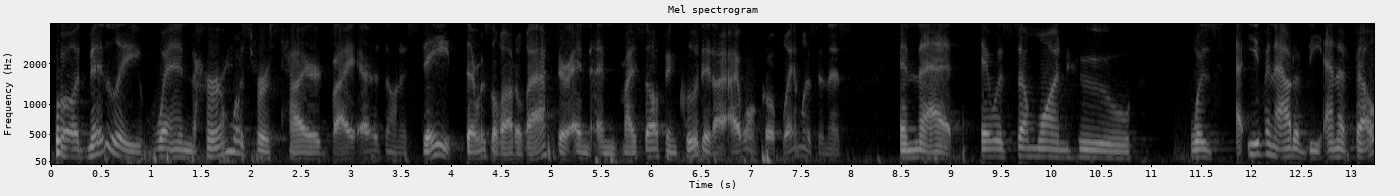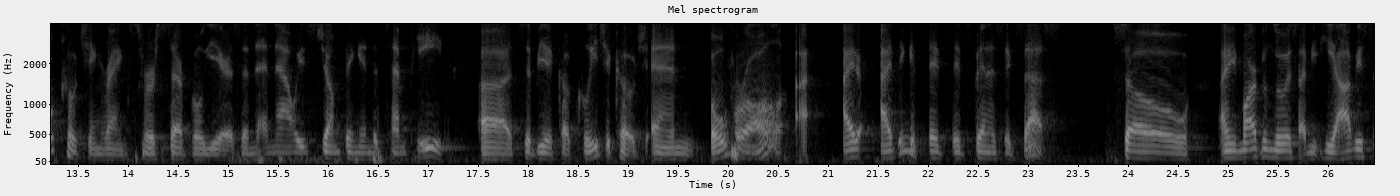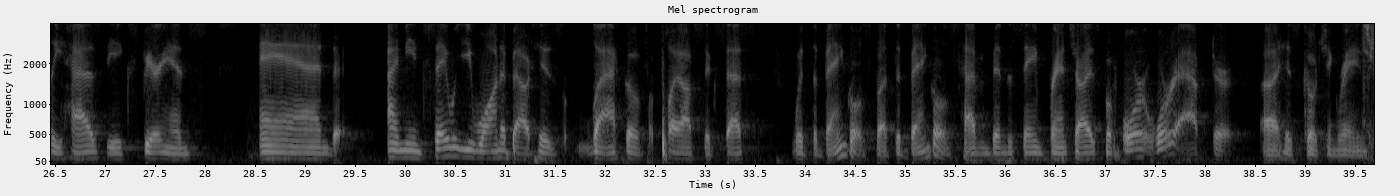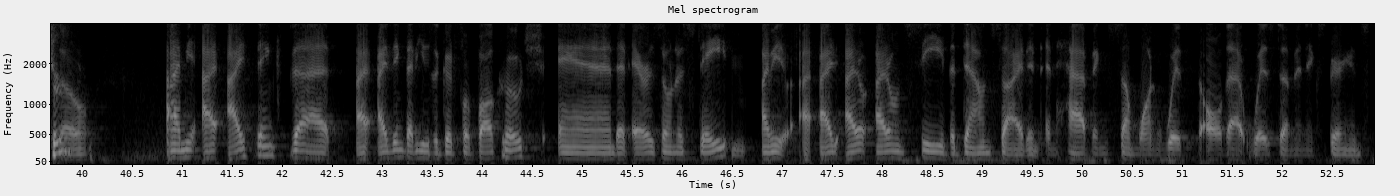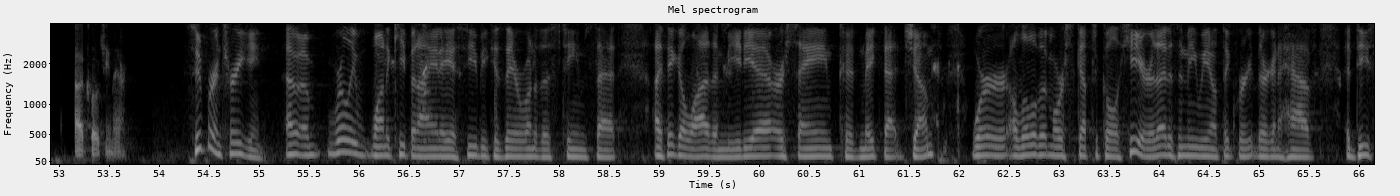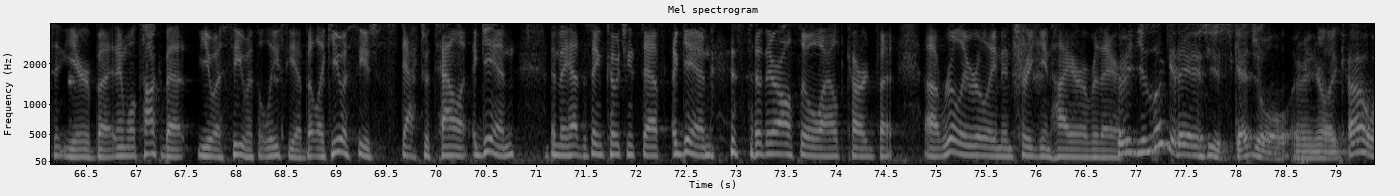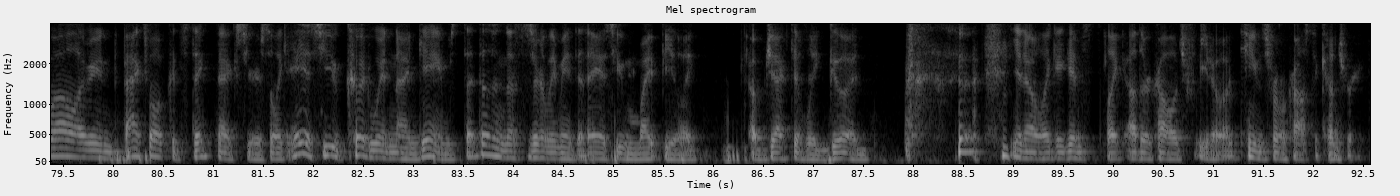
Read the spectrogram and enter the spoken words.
Well, admittedly, when Herm was first hired by Arizona State, there was a lot of laughter, and, and myself included. I, I won't go blameless in this in that it was someone who was even out of the NFL coaching ranks for several years, and, and now he's jumping into Tempe uh, to be a collegiate coach. And overall, I, I, I think it, it, it's been a success. So, I mean, Marvin Lewis, I mean, he obviously has the experience. And I mean, say what you want about his lack of playoff success with the Bengals, but the Bengals haven't been the same franchise before or after uh, his coaching range. So, I mean, I, I think that I, I, think that he's a good football coach, and at Arizona State, I mean, I, I, don't, I don't see the downside in, in having someone with all that wisdom and experience uh, coaching there. Super intriguing. I really want to keep an eye on ASU because they are one of those teams that I think a lot of the media are saying could make that jump. We're a little bit more skeptical here. That doesn't mean we don't think they're going to have a decent year, but and we'll talk about USC with Alicia, but like USC is just stacked with talent again, and they have the same coaching staff again, so they're also a wild card. But uh, really, really an intriguing hire over there. I mean, you look at ASU's schedule. I mean, you're like, oh well. I mean, Pac-12 could stink next year, so like ASU could win nine games. That doesn't necessarily mean that ASU might be like objectively good, you know, like against like other college, you know, teams from across the country.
